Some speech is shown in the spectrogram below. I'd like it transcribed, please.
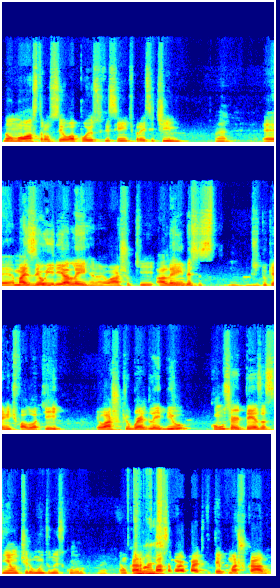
não mostram seu apoio suficiente para esse time. Né? É, mas eu iria além, Renan. Eu acho que, além desses do que a gente falou aqui, eu acho que o Bradley Bill com certeza, assim, é um tiro muito no escuro. Né? É um cara Demais. que passa a maior parte do tempo machucado.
